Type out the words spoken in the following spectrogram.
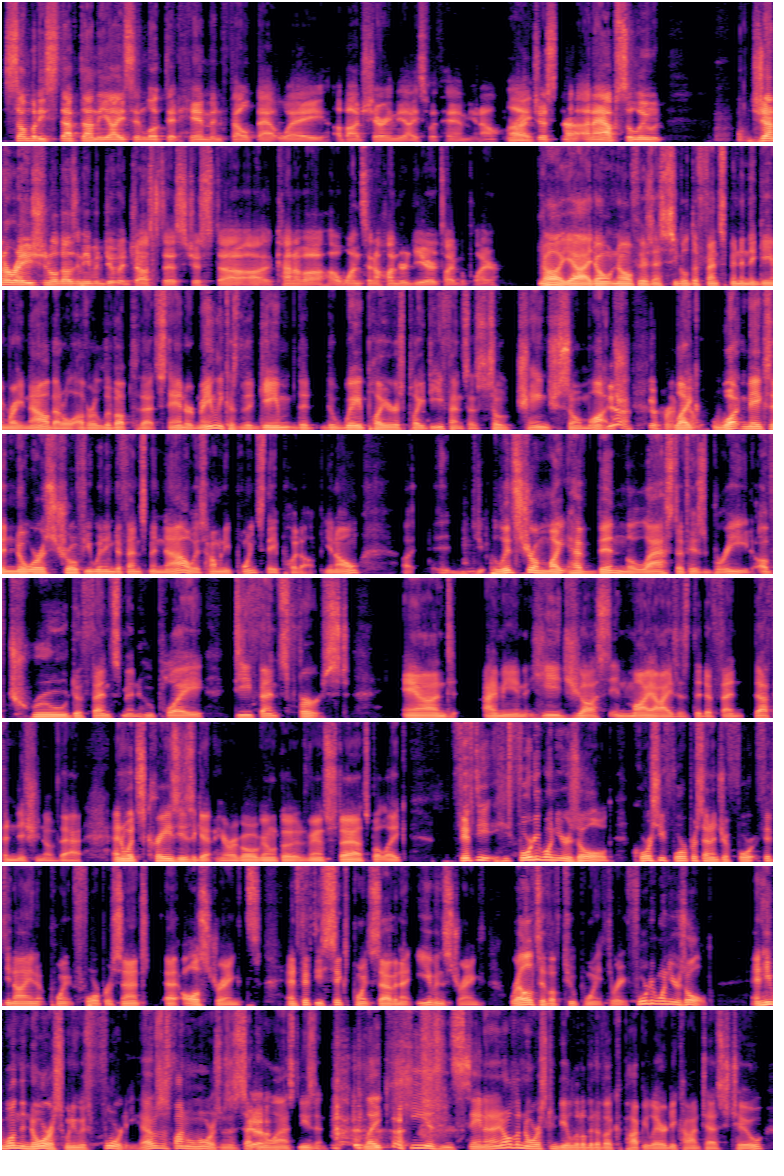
somebody stepped on the ice and looked at him and felt that way about sharing the ice with him? You know, right? Uh, just uh, an absolute generational doesn't even do it justice. Just uh, uh kind of a, a once in a hundred year type of player. Oh yeah, I don't know if there's a single defenseman in the game right now that'll ever live up to that standard. Mainly because the game, the the way players play defense has so changed so much. Yeah, different. Like yeah. what makes a Norris Trophy winning defenseman now is how many points they put up. You know, uh, Lidstrom might have been the last of his breed of true defensemen who play defense first. And I mean, he just, in my eyes, is the defen- definition of that. And what's crazy is again, here I go again with the advanced stats, but like 50, he's 41 years old, Corsi for percentage of 59.4% at all strengths and 56.7 at even strength, relative of 2.3. 41 years old. And he won the Norris when he was 40. That was his final Norris, was his second yeah. to last season. Like he is insane. And I know the Norris can be a little bit of a popularity contest too.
